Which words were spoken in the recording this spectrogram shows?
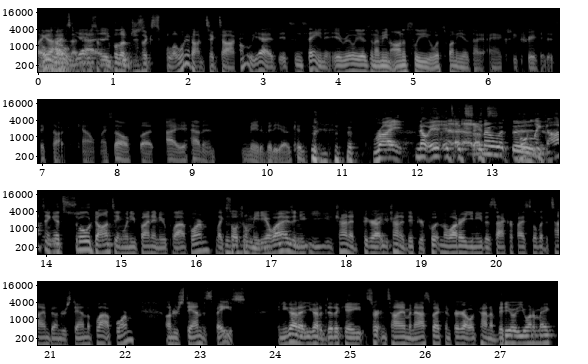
Like Oh, I've Yeah, some it- people that have just exploded on TikTok. Oh yeah, it's, it's insane. It, it really is. And I mean, honestly, what's funny is I, I actually created a TikTok account myself, but I haven't made a video because Right. No, it, it's I it's, it's to- totally daunting. It's so daunting when you find a new platform, like social Mhm. media wise, and you, you you're trying to figure out. You're trying to dip your foot in the water. You need to sacrifice a little bit of time to understand the platform, understand the space, and you gotta you gotta dedicate certain time and aspect and figure out what kind of video you want to make.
